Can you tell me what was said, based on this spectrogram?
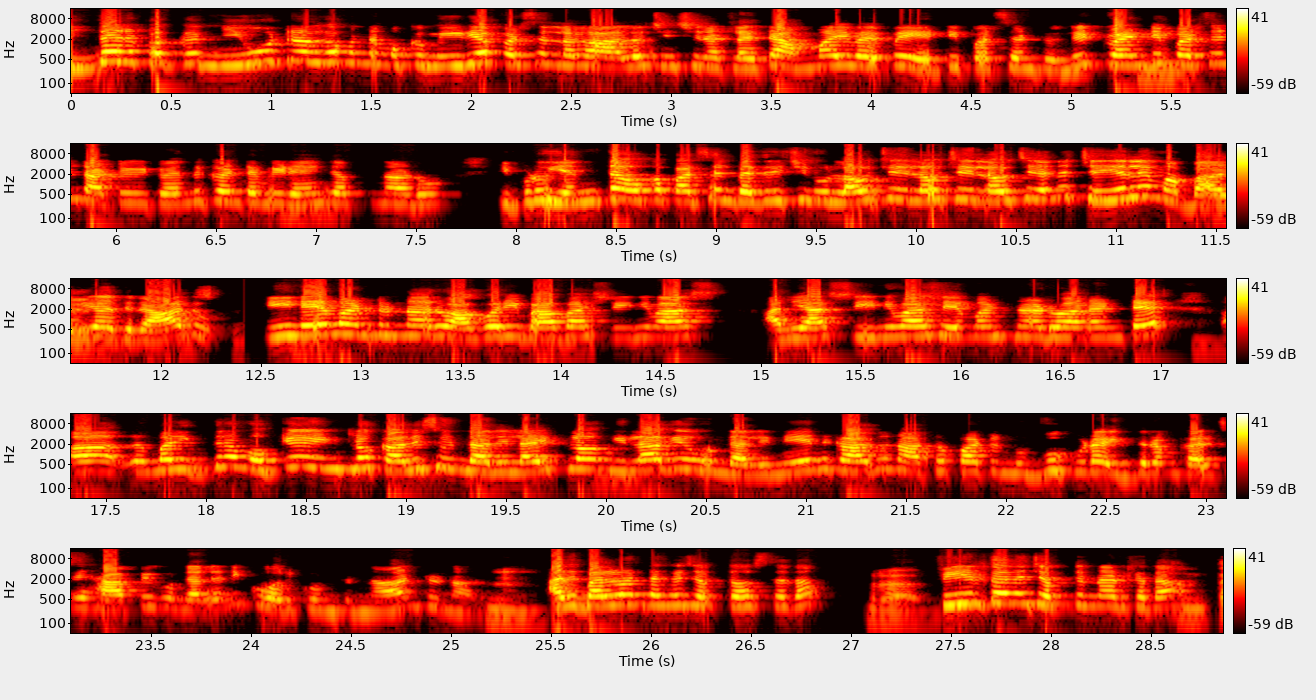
ఇద్దరి పక్క న్యూట్రల్గా మనం ఒక మీడియా పర్సన్ లాగా ఆలోచించినట్లయితే అమ్మాయి వైపు ఎయిటీ పర్సెంట్ ఉంది. ట్వంటీ పర్సెంట్ అటు ఇటు. ఎందుకంటే వీడు ఏం చెప్తున్నాడు? ఇప్పుడు ఎంత ఒక పర్సన్ బెదిరించి నువ్వు లవ్ చేయి లవ్ చేయి లవ్ చేయని చేయలేము అబ్బా అది అది రాదు. ఈయన ఏమంటున్నారు అగోరి బాబా శ్రీనివాస్ అలియా శ్రీనివాస్ ఏమంటున్నాడు అని అంటే ఆ, మన ఇద్దరం ఒకే ఇంట్లో కలిసి ఉండాలి లైఫ్ లాంగ్ ఇలాగే ఉండాలి. నేను కాదు నాతో పాటు నువ్వు కూడా ఇద్దరం కలిసి హ్యాపీగా ఉండాలని కోరుకుంటున్నా అంటున్నాడు. అది బలవంతంగా చెప్తూ వస్తుందా? ఫీల్ తోనే చెప్తున్నాడు కదా. అంత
